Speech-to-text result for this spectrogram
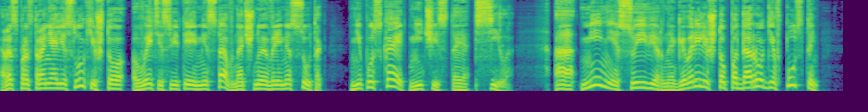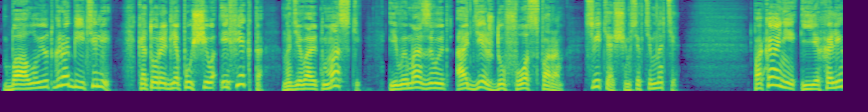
распространяли слухи, что в эти святые места в ночное время суток не пускает нечистая сила, а менее суеверные говорили, что по дороге в пустынь балуют грабители, которые для пущего эффекта надевают маски и вымазывают одежду фосфором, светящимся в темноте. Пока они ехали,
